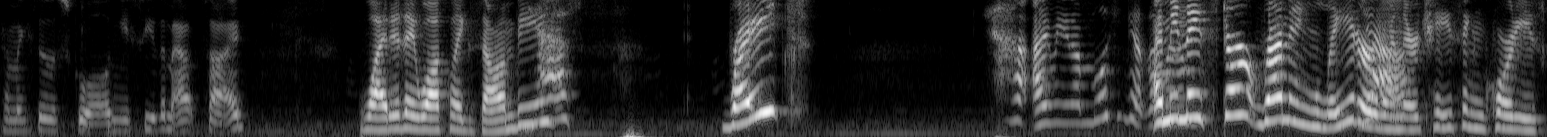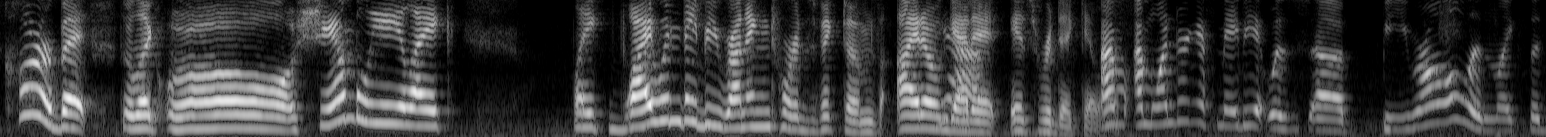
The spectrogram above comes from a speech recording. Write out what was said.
coming to the school, and you see them outside, Why do they walk like zombies? Yes, Right? Yeah, I mean, I'm looking at them. I mean, they start running later Yeah. when they're chasing Cordy's car, but they're like, oh, Shambly, like, like, why wouldn't they be running towards victims? I don't get it. It's ridiculous. I'm, I'm wondering if maybe it was uh, B-roll and like the,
